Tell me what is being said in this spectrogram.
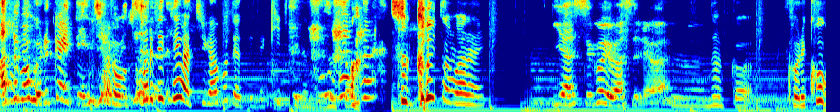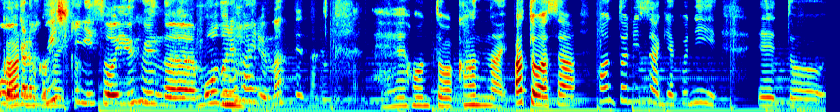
頭フル回転じゃんそれで手は違うことやってね切ってるんだずっと。すっごい止まらない、いや、すごいわ、それは。う。ん、なんかこれ効果あるのかないか。識にそういう風なモードに入るようになってんだね。えー、本当わかんない。あとはさ、本当にさ、逆に、えっ、と、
